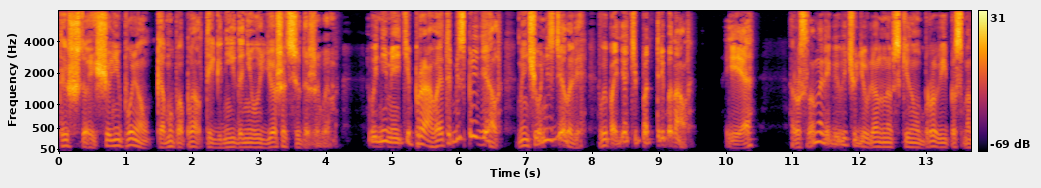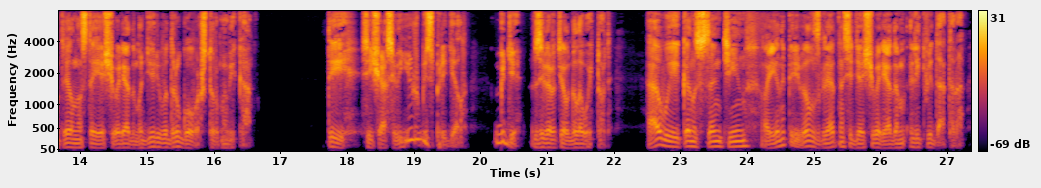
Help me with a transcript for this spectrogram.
«Ты что, еще не понял, кому попал? Ты, гнида, не уйдешь отсюда живым. Вы не имеете права, это беспредел. Мы ничего не сделали. Вы пойдете под трибунал». «Я?» Руслан Олегович удивленно вскинул брови и посмотрел на стоящего рядом у дерева другого штурмовика. «Ты сейчас видишь беспредел?» «Где?» — завертел головой тот. «А вы, Константин?» — военно перевел взгляд на сидящего рядом ликвидатора —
